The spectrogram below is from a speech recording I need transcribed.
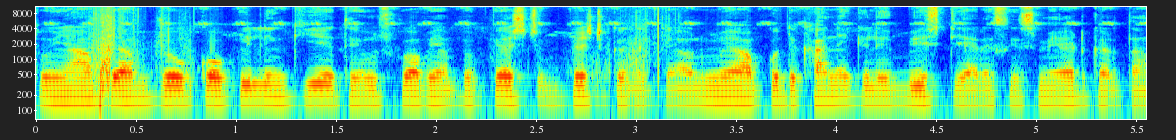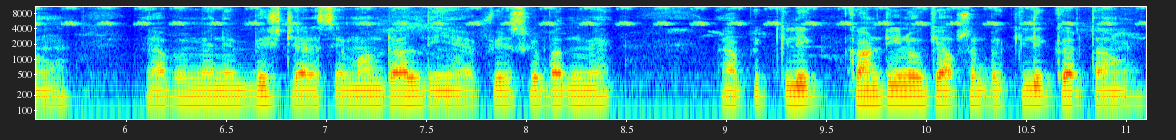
तो यहाँ पे आप जो कॉपी लिंक किए थे, उसको आप यहाँ पे पेस्ट पेस्ट कर देते हैं। और मैं आपको दिखाने के लिए बीस टी आर एस इसमें ऐड करता हूँ। यहाँ पे मैंने बीस टी आर एस अमाउंट डाल दिए हैं। फिर उसके बाद मैं यहाँ पे क्लिक कंटिन्यू के ऑप्शन पे क्लिक करता हूँ।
